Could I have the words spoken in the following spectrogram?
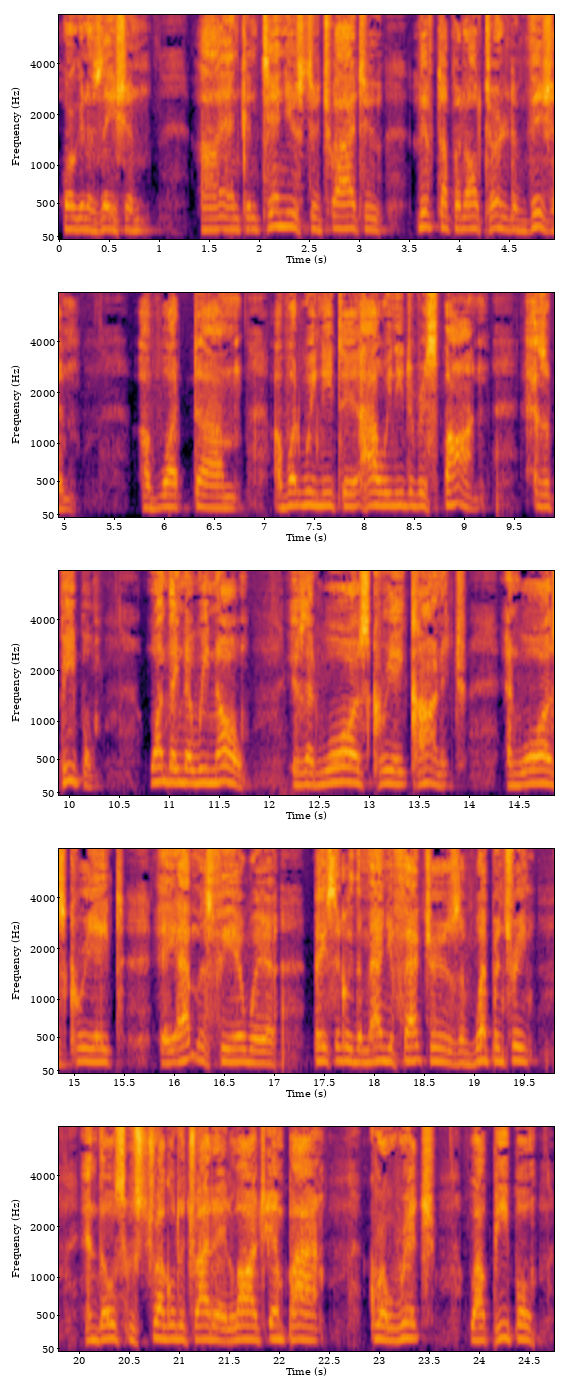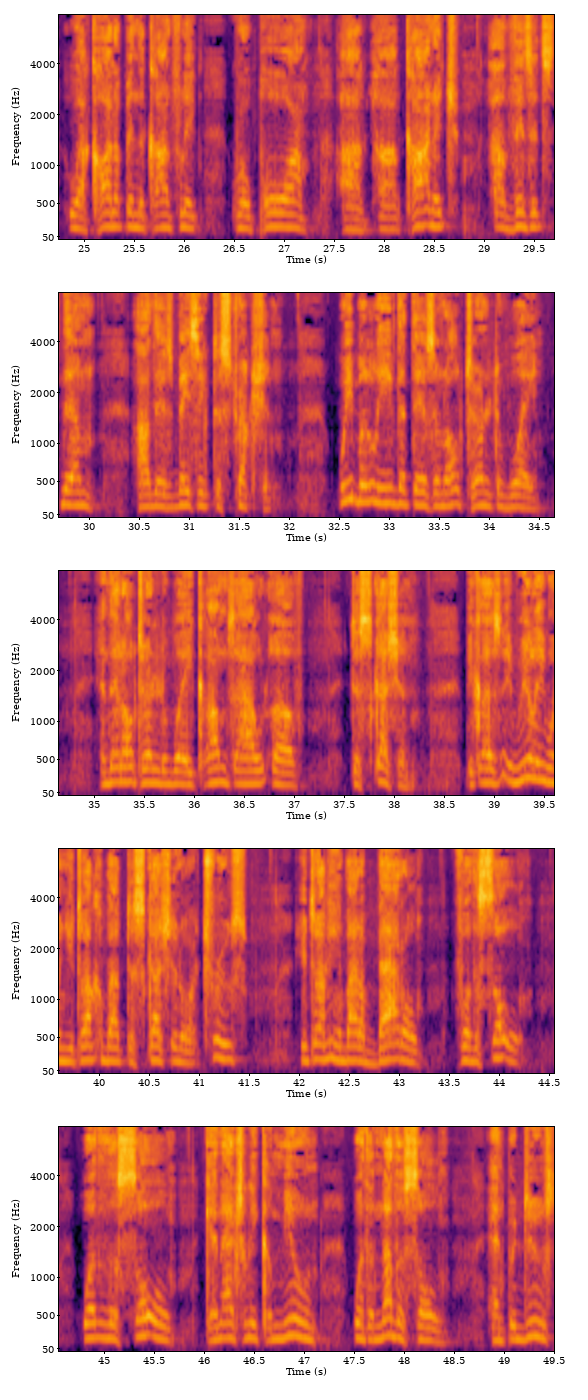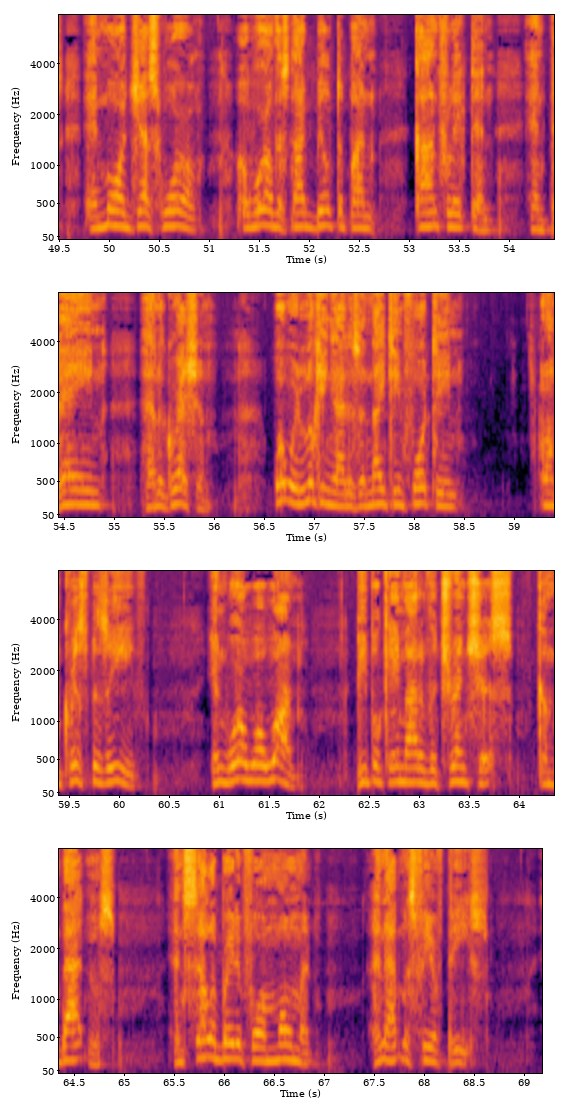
organization uh, and continues to try to lift up an alternative vision of what um, of what we need to how we need to respond as a people. One thing that we know is that wars create carnage and wars create a atmosphere where basically the manufacturers of weaponry and those who struggle to try to enlarge empire grow rich, while people who are caught up in the conflict grow poor. Uh, uh, carnage uh, visits them. Uh, there's basic destruction. We believe that there's an alternative way, and that alternative way comes out of discussion. Because really, when you talk about discussion or truce, you're talking about a battle for the soul, whether the soul can actually commune with another soul and produce a more just world, a world that's not built upon conflict and, and pain and aggression. What we're looking at is in 1914, on Christmas Eve, in World War I, people came out of the trenches, combatants, and celebrated for a moment an atmosphere of peace.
